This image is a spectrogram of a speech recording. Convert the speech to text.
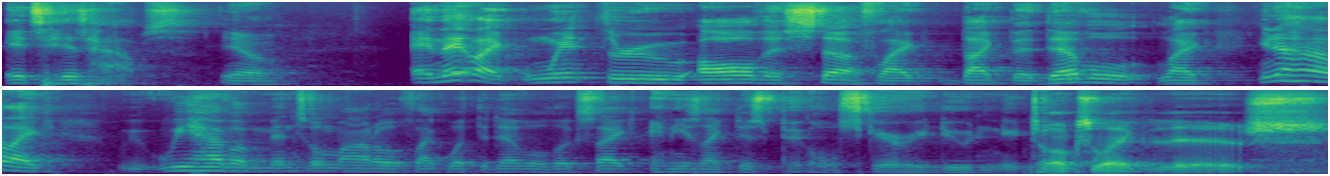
it's his house you know and they like went through all this stuff like like the devil like you know how like we have a mental model of like what the devil looks like and he's like this big old scary dude and he talks like this.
